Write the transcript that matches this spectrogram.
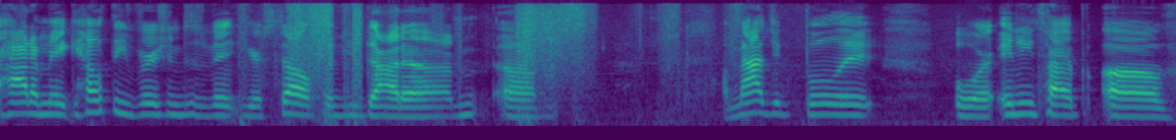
how to make healthy versions of it yourself if you got a, a, a magic bullet or any type of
